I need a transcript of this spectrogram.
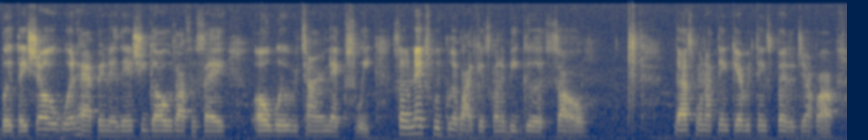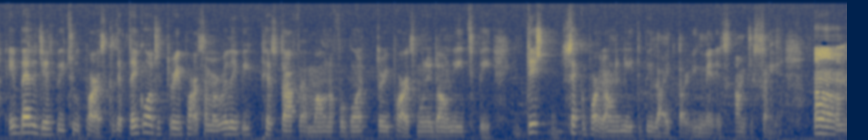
but they showed what happened, and then she goes off and say, "Oh, we'll return next week." So next week look like it's gonna be good. So that's when I think everything's better jump off. It better just be two parts. Because if they go into three parts, I'm going to really be pissed off at Mona for going three parts when it don't need to be. This second part only need to be like 30 minutes. I'm just saying. Um,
